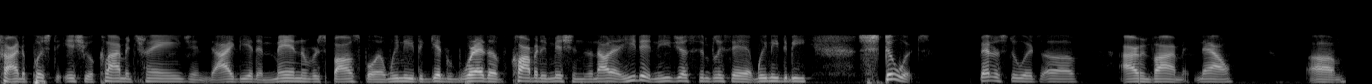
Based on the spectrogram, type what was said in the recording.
trying to push the issue of climate change and the idea that men are responsible and we need to get rid of carbon emissions and all that. He didn't. He just simply said we need to be stewards, better stewards of our environment. Now, um,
